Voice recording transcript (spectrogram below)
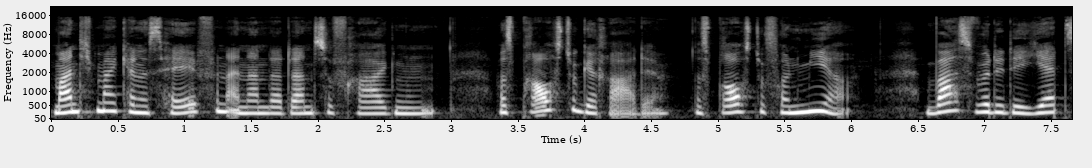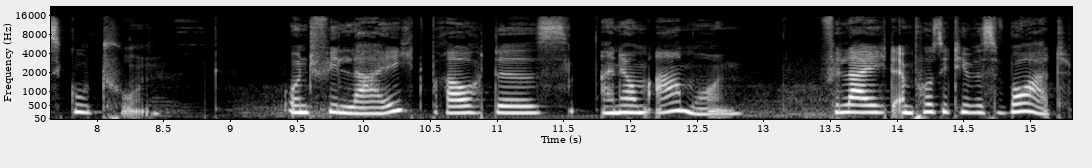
Manchmal kann es helfen, einander dann zu fragen, was brauchst du gerade? Was brauchst du von mir? Was würde dir jetzt gut tun? Und vielleicht braucht es eine Umarmung, vielleicht ein positives Wort,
